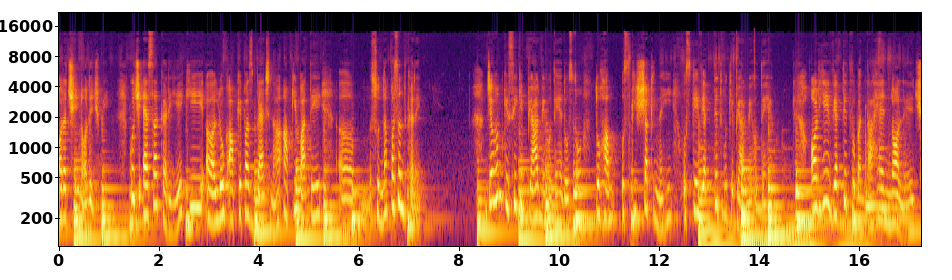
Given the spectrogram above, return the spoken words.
और अच्छी नॉलेज भी। कुछ ऐसा करिए कि लोग आपके पास बैठना, आपकी बातें सुनना पसंद करें। जब हम किसी के प्यार में होते हैं दोस्तों तो हम उसकी शक्ल नहीं, उसके व्यक्तित्व के प्यार में होते हैं। और ये व्यक्तित्व बनता है knowledge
